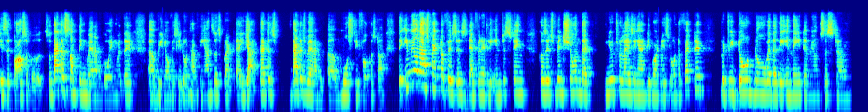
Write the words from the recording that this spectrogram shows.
is it possible? So, that is something where I'm going with it. Uh, we obviously don't have the answers, but uh, yeah, that is that is where I'm uh, mostly focused on. The immune aspect of it is definitely interesting because it's been shown that neutralizing antibodies don't affect it but we don't know whether the innate immune system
